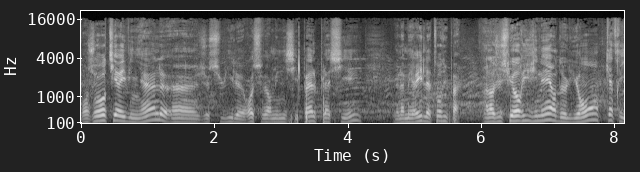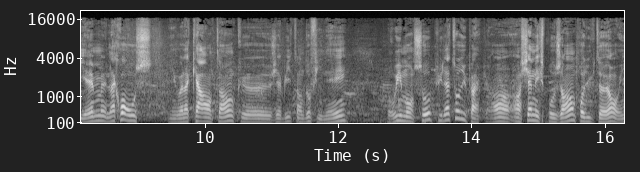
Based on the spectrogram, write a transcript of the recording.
Bonjour Thierry Vignal, euh, je suis le receveur municipal placier de la mairie de la Tour du Pin. Alors je suis originaire de Lyon, 4e, la Croix-Rousse. Et voilà 40 ans que j'habite en Dauphiné, Rue Monceau, puis la Tour du Pin. En- Ancien exposant, producteur, oui,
